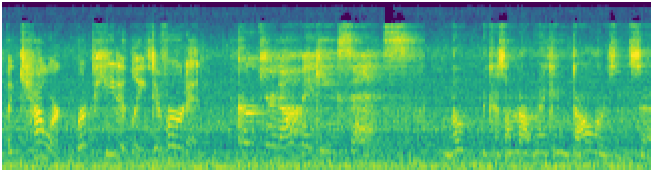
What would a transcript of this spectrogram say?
but Cowart repeatedly diverted. Kirk, you're not making sense. No, because I'm not making dollars and cents.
